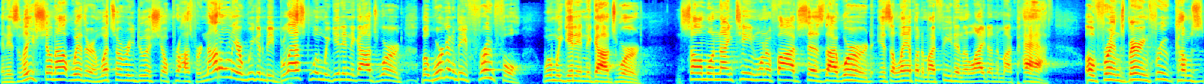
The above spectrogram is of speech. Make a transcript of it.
And his leaf shall not wither, and whatsoever he doeth shall prosper. Not only are we going to be blessed when we get into God's word, but we're going to be fruitful when we get into God's word. Psalm 119, 105 says, Thy word is a lamp unto my feet and a light unto my path. Oh, friends, bearing fruit comes,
